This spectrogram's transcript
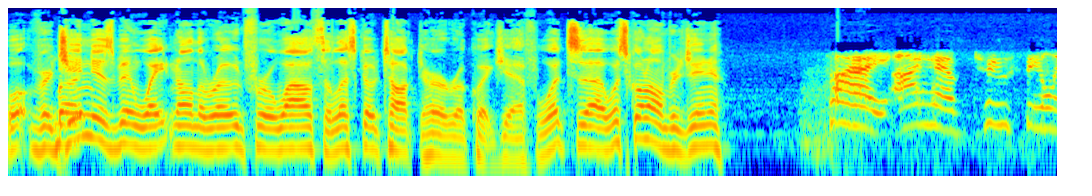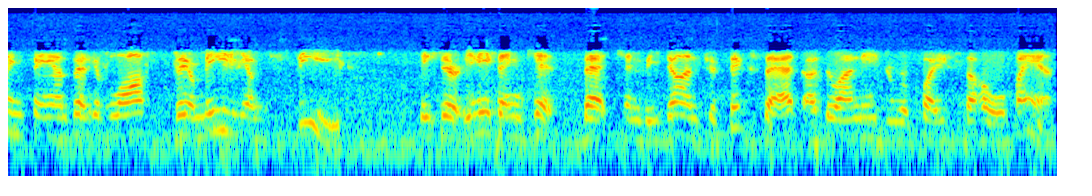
Well, Virginia's but, been waiting on the road for a while, so let's go talk to her real quick, Jeff. What's uh, what's going on, Virginia? Hi, I have two ceiling fans that have lost their medium speed. Is there anything that can be done to fix that, or do I need to replace the whole fan?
